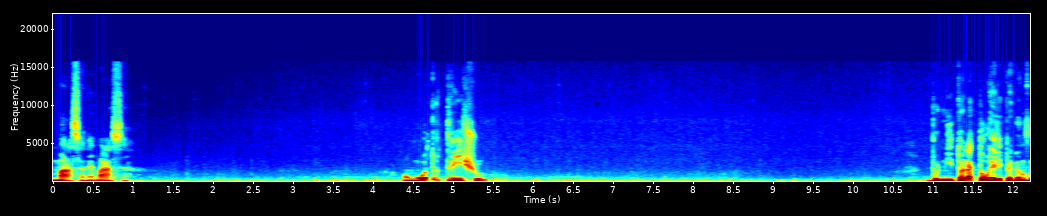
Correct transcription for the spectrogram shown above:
Massa, né? Massa. Um outro trecho bonito. Olha a torre ele pegando.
